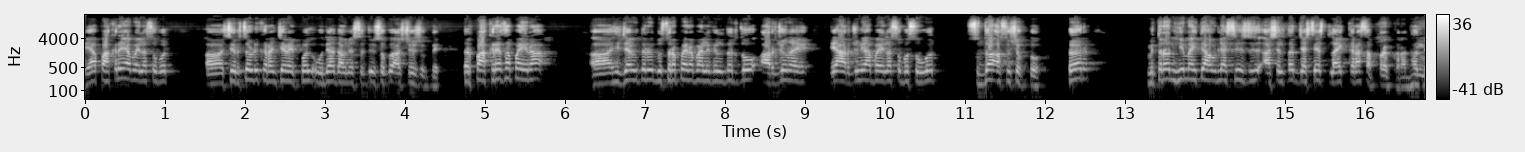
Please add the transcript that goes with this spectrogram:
या पाखऱ्या या बैलासोबत शिरसोडीकरांची रायफल उद्या धावण्यासाठी सगळं असू शकते तर पाखऱ्याचा पायरा ह्याच्या व्यतिरिक्त दुसरा पैरा पाहायला गेला तर जो अर्जुन आहे या अर्जुन या बैलासोबत सोबत सुद्धा असू शकतो. तर मित्रांनो ही माहिती आवडली असेल असेल तर जास्तीत जास्त लाईक करा सबस्क्राईब करा. धन्यवाद.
